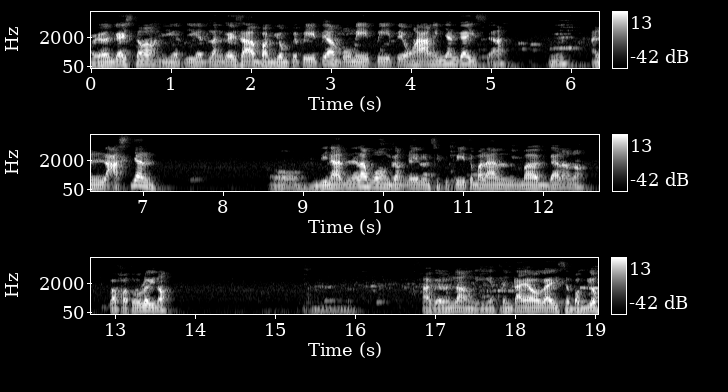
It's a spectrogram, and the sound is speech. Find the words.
O guys, no? Ingat-ingat lang guys ha. Bagyong pipito yan. Pumipito yung hangin yan guys. Ha? Hmm? Ang lakas niyan. Oh, hindi natin alam kung hanggang kailan si Pipito malan mag ano no, papatuloy no. Ah, ganun lang. Ingat lang tayo guys sa bagyo.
